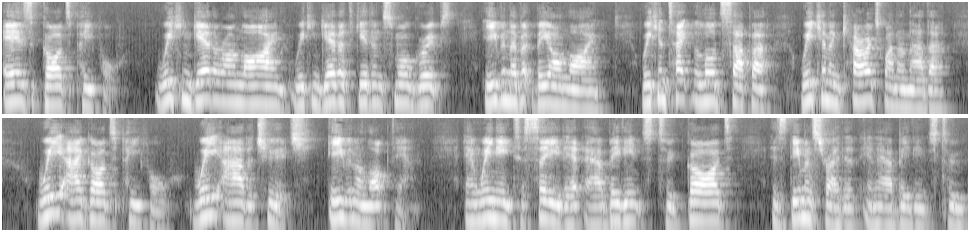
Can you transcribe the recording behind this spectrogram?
as God's people. We can gather online, we can gather together in small groups, even if it be online. We can take the Lord's Supper, we can encourage one another. We are God's people, we are the church, even in lockdown. And we need to see that our obedience to God is demonstrated in our obedience to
